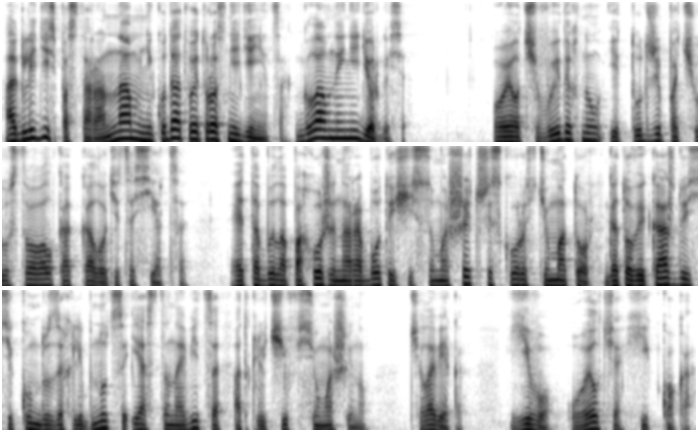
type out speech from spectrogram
Оглядись по сторонам, никуда твой трос не денется. Главное, не дергайся. Уэлч выдохнул и тут же почувствовал, как колотится сердце. Это было похоже на работающий с сумасшедшей скоростью мотор, готовый каждую секунду захлебнуться и остановиться, отключив всю машину человека, его, Уэлча Хиккока.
